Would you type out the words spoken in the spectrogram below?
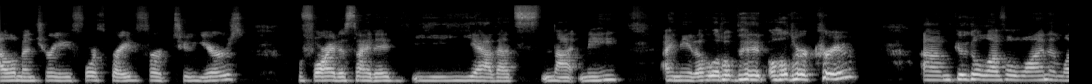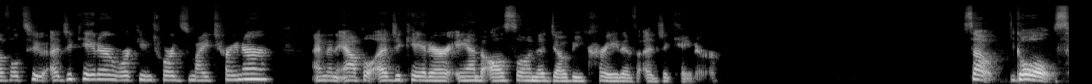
elementary fourth grade for two years before I decided, yeah, that's not me. I need a little bit older crew. Um, Google level one and level two educator, working towards my trainer I'm an Apple educator and also an Adobe creative educator. So, goals.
